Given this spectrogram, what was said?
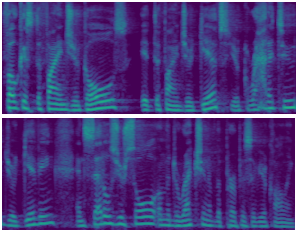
Focus defines your goals, it defines your gifts, your gratitude, your giving, and settles your soul on the direction of the purpose of your calling.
